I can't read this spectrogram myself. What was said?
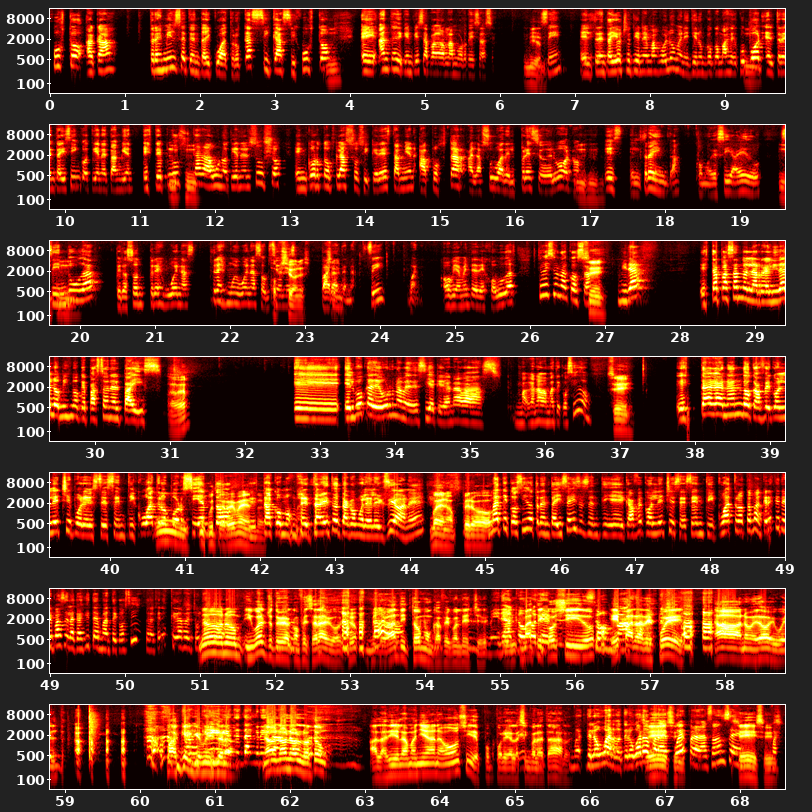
justo acá, 3.074, casi, casi justo Mm. eh, antes de que empiece a pagar la amortización. Bien. ¿sí? El 38 tiene más volumen y tiene un poco más de cupón, el 35 tiene también este plus, Mm. Cada uno tiene el suyo. En corto plazo, si querés también apostar a la suba del precio del bono, es el 30, como decía Edu, sin duda, pero son tres buenas, tres muy buenas opciones, Opciones, para sí. tener, ¿sí? Bueno, obviamente dejo dudas. Te voy a decir una cosa, Sí. mirá, está pasando en la realidad lo mismo que pasó en el país. A ver. Eh, el Boca de Urna me decía que ganabas, ganaba mate cocido. Sí. Está ganando café con leche por el 64%. Uh, tremendo. Está como, está, esto está como la elección, ¿eh? Bueno, pero Mate cocido 36, 60, eh, café con leche 64. Toma, ¿querés que te pase la cajita de mate cocido? ¿Te la querés quedar de tu no, no, igual yo te voy a confesar algo. Yo me levanto y tomo un café con leche. Mirá El mate te- cocido es más- para después. No, no me doy vuelta. ¿Para qué que me que te están No, no, no, lo tomo. A las 10 de la mañana, 11 y después por ahí a las 5 de la tarde. Te lo guardo, te lo guardo Sí, para sí. después, para las 11. Sí, sí. Bueno,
